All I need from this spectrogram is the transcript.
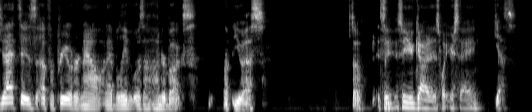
that is up for pre-order now, and I believe it was a hundred bucks US. So it's a, So, so you got it, is what you're saying. yes.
